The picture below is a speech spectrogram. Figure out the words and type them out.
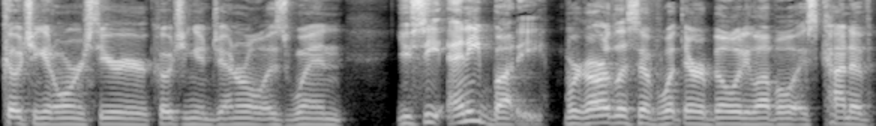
coaching at Orange Theory or coaching in general is when you see anybody, regardless of what their ability level is, kind of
